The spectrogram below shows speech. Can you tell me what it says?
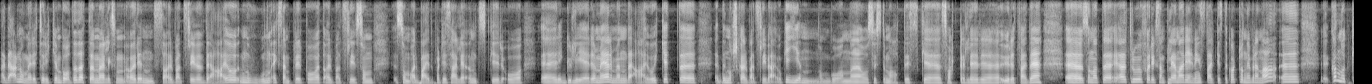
Det er noe med retorikken. Både dette med liksom å rense arbeidslivet Det er jo noen eksempler på et arbeidsliv som som Arbeiderpartiet særlig ønsker å eh, regulere mer, men det er jo ikke eh, Det norske arbeidslivet er jo ikke gjennomgående og systematisk eh, svart eller urettferdig. Sånn at jeg tror f.eks. en av regjeringens sterkeste kort, Tonje Brenna, kan nok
